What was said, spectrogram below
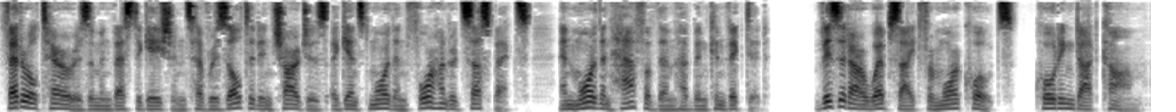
federal terrorism investigations have resulted in charges against more than 400 suspects, and more than half of them have been convicted. Visit our website for more quotes, quoteing.com.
